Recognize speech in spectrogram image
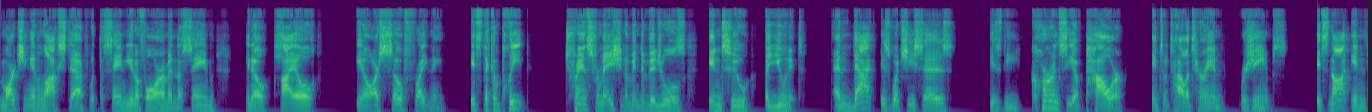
marching in lockstep with the same uniform and the same, you know, Heil, you know, are so frightening. It's the complete transformation of individuals into a unit. And that is what she says is the currency of power in totalitarian regimes. It's not in,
